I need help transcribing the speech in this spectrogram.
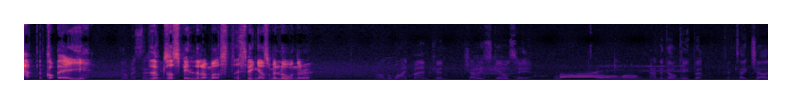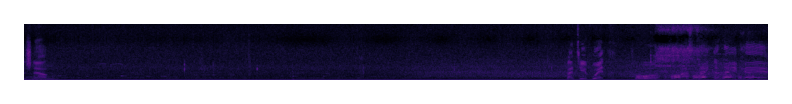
Hæ? Hva? Jeg? Gomez Det er dere Sanchez. som spiller det mest. Jeg springer som en loner. Well, the wide man can show his skills here. Nei. And the goalkeeper can take charge now. Plenty of width. Must take the lead here.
